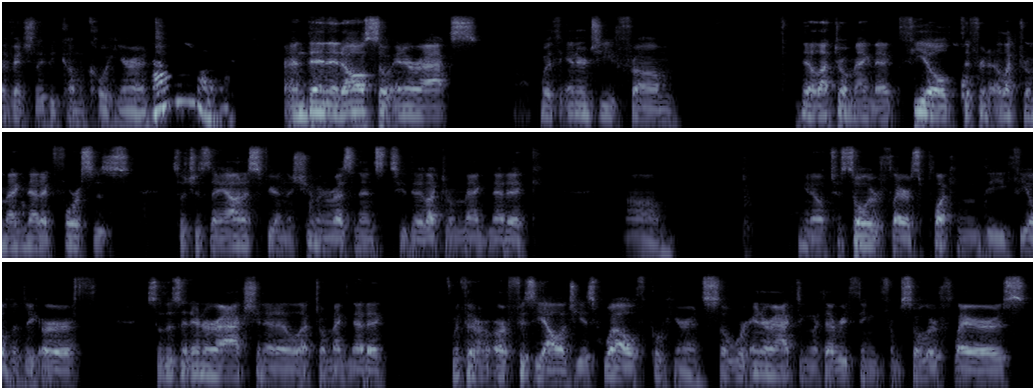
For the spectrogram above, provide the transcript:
eventually become coherent. Oh. And then it also interacts with energy from the electromagnetic field, different electromagnetic forces, such as the ionosphere and the Schumann resonance, to the electromagnetic, um, you know, to solar flares plucking the field of the Earth. So there's an interaction at an electromagnetic with our, our, physiology as well with coherence. So we're interacting with everything from solar flares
